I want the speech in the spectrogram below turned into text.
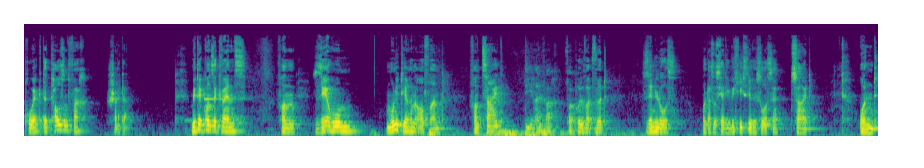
Projekte tausendfach scheitern. Mit der Konsequenz von sehr hohem monetären Aufwand, von Zeit, die einfach verpulvert wird, sinnlos und das ist ja die wichtigste Ressource, Zeit. Und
